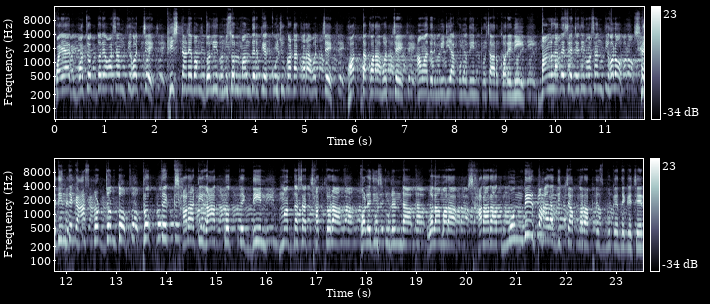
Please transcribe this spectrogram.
কয়েক বছর ধরে অশান্তি হচ্ছে। খ্রিস্টান এবং দলিত মুসলমানদেরকে কুচুকাটা করা হচ্ছে। হত্যা করা হচ্ছে। আমাদের মিডিয়া কোনোদিন প্রচার করেনি। বাংলাদেশে যেদিন অশান্তি হলো, সেদিন থেকে আজ পর্যন্ত প্রত্যেক সারাটি রাত, প্রত্যেক দিন মাদ্রাসার ছাত্ররা কলেজ স্টুডেন্টরা ওলামারা সারা রাত মন্দির পাহারা দিচ্ছে। আপনারা ফেসবুকে দেখেছেন,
